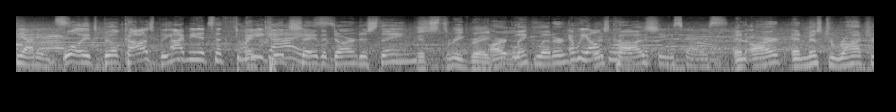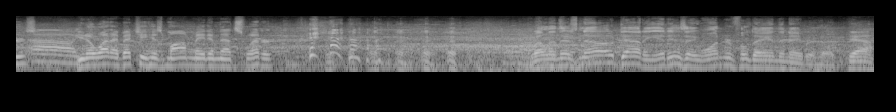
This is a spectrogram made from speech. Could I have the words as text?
the audience. Well, it's Bill Cosby. I mean, it's the three and kids say the darndest things. It's three great Art men. Linkletter. and we all There's grew up with these guys. and Art and Mr. Rogers. Oh, you know what? I bet you his mom made him that sweater. Well, and there's no doubting it is a wonderful day in the neighborhood. Yeah.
